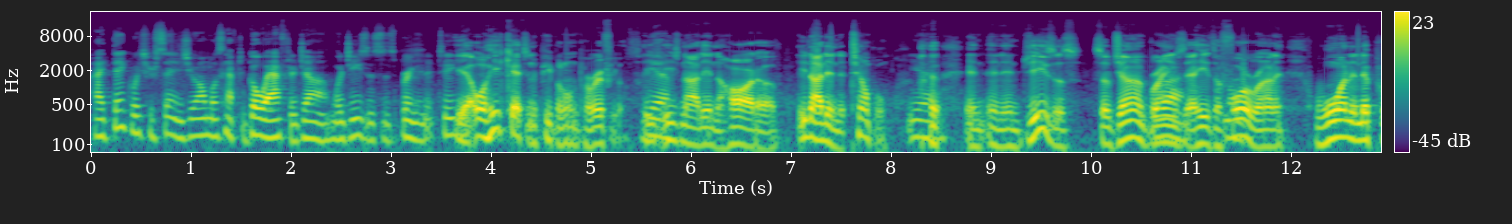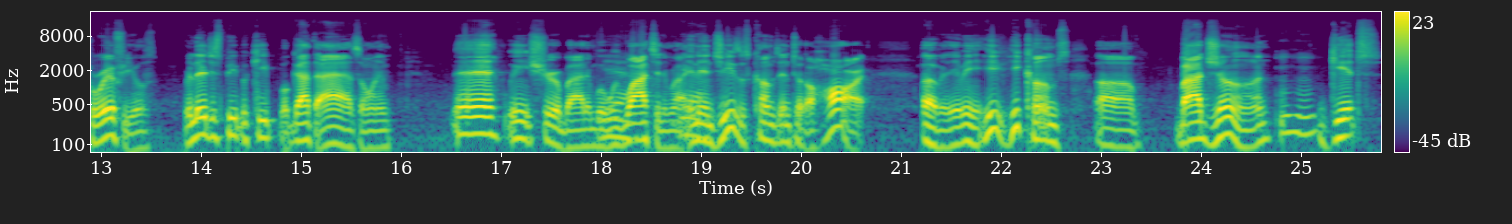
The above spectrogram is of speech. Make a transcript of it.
I think what you're saying is you almost have to go after John, where Jesus is bringing it to you. Yeah, well, he's catching the people on the peripherals. He, Yeah. He's not in the heart of. He's not in the temple. Yeah. and, and and Jesus. So John brings Right, that he's a right. forerunner, warning the peripherals. Religious people keep got the eyes on him. Eh, we ain't sure about him, but we're watching him right. And then Jesus comes into the heart of it. I mean, he he comes uh, by John, Mm-hmm. gets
